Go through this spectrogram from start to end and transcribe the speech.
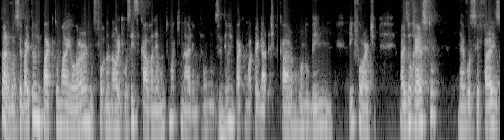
Claro, você vai ter um impacto maior no, na hora que você escava, né? Muito maquinário. Então, você tem um impacto, uma pegada de carbono bem, bem forte. Mas o resto, né? Você faz,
